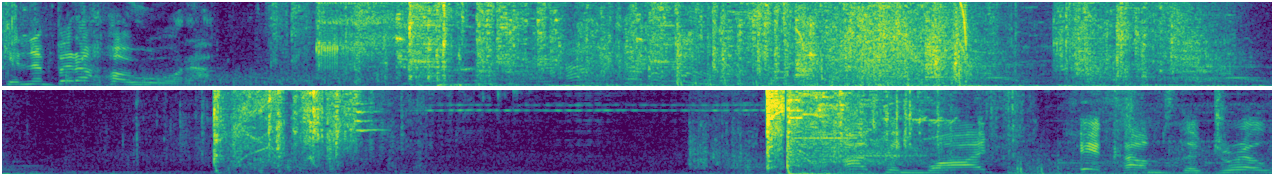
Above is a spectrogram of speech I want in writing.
Getting a bit of hoe water. Open wide. Here comes the drill.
